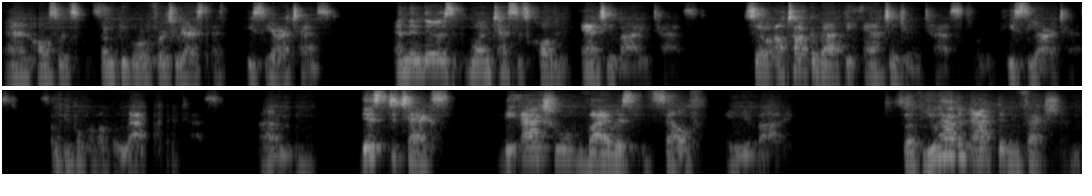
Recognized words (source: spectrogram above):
and also it's, some people refer to it as, as the PCR test. And then there's one test that's called an antibody test. So I'll talk about the antigen test or the PCR test. Some people call it the rapid test. Um, this detects the actual virus itself in your body. So if you have an active infection,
